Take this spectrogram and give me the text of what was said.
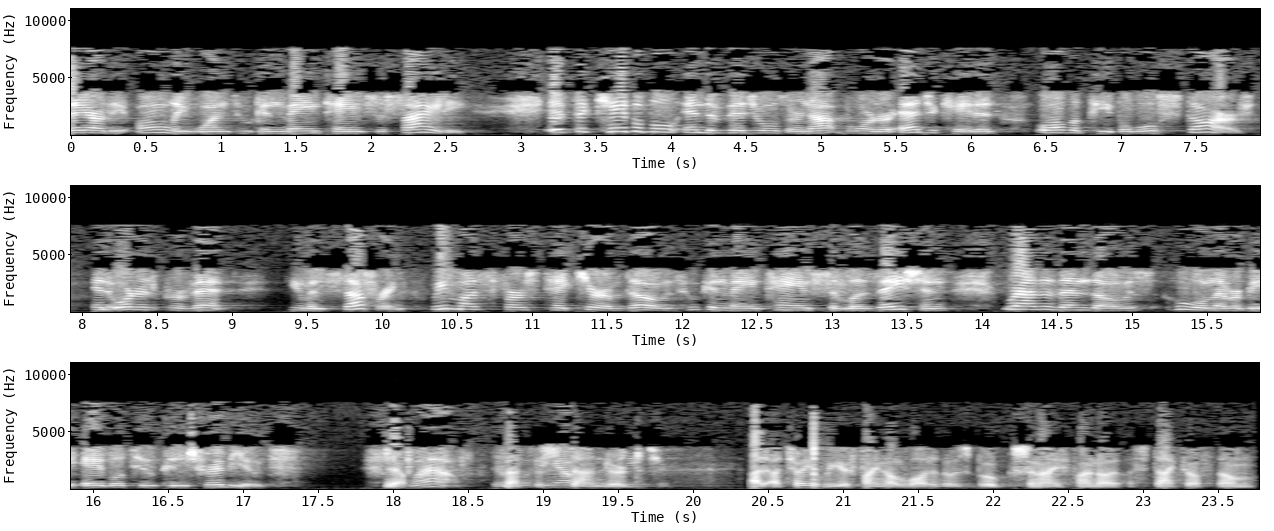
they are the only ones who can maintain society. If the capable individuals are not born or educated, all the people will starve. In order to prevent human suffering, we must first take care of those who can maintain civilization rather than those who will never be able to contribute. Yep. Wow. That's the standard. future. I, I tell you where you find a lot of those books, and I found a stack of them,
